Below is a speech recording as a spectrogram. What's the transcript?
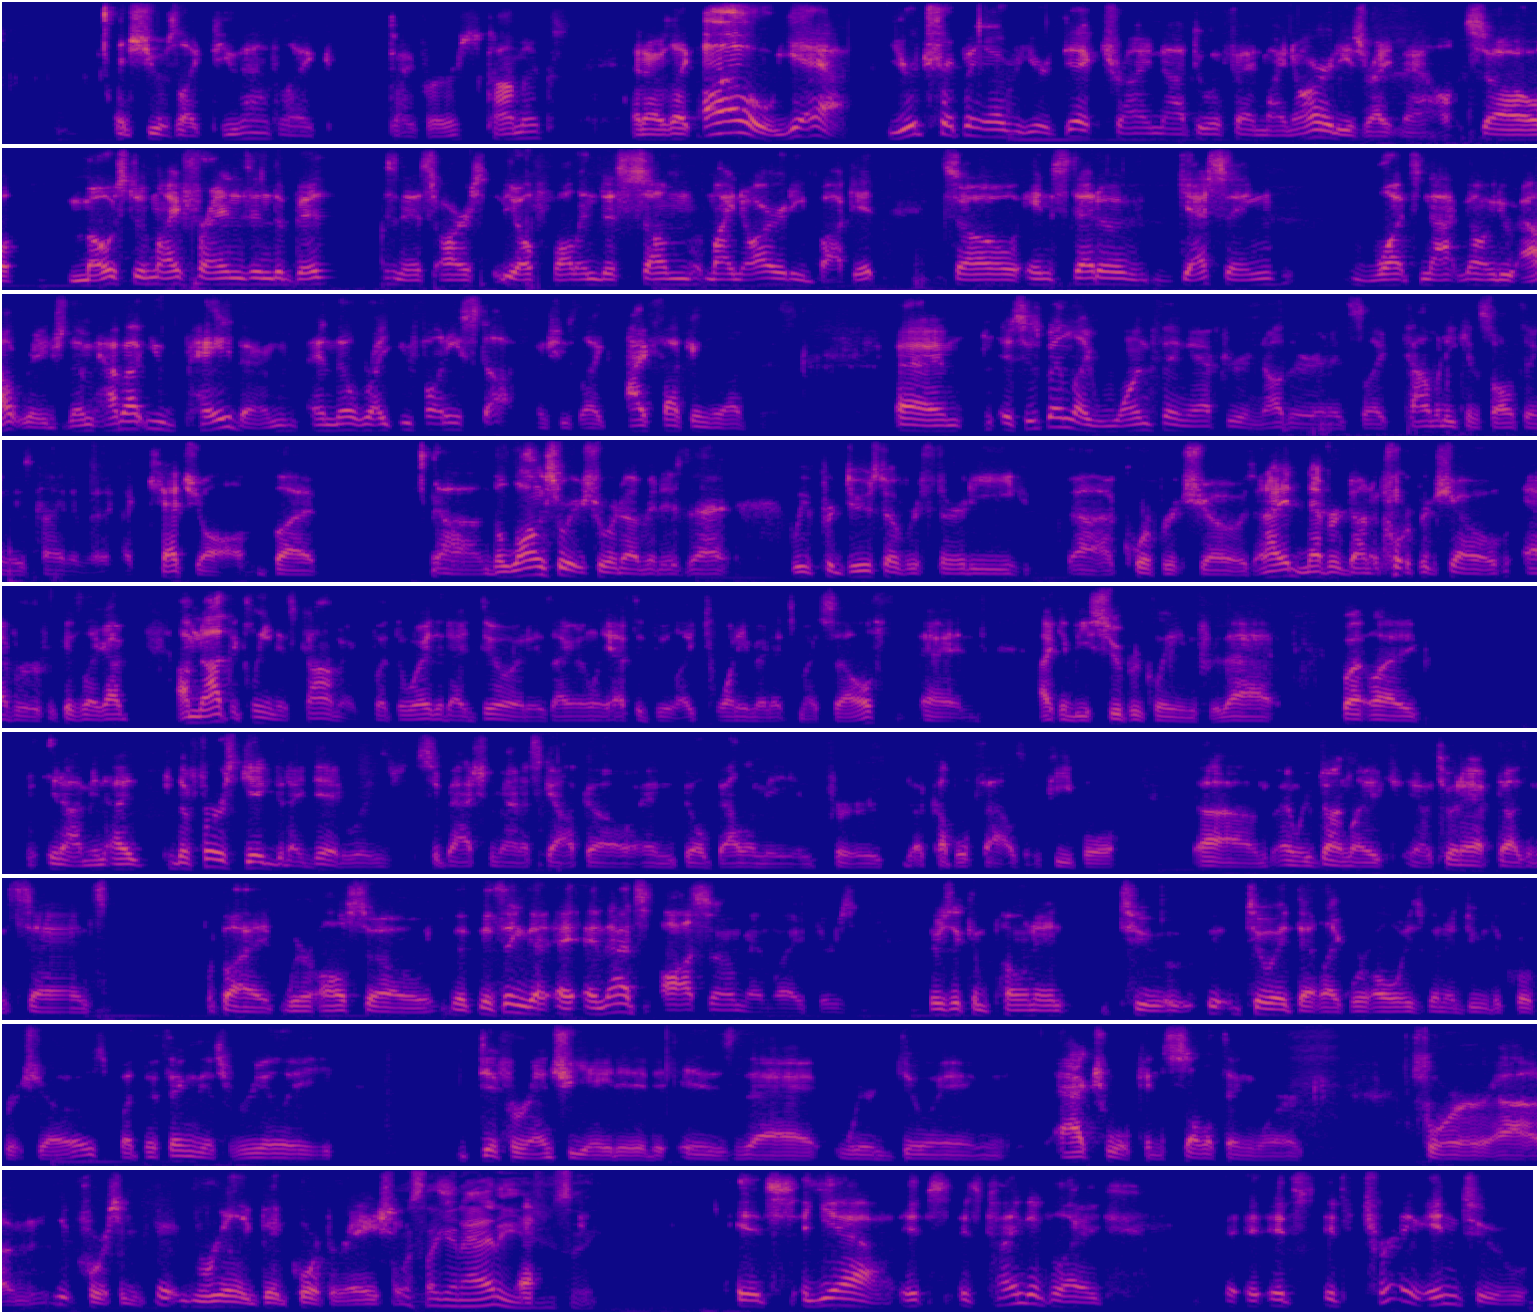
and she was like, "Do you have like diverse comics?" And I was like, "Oh yeah, you're tripping over your dick trying not to offend minorities right now." So most of my friends in the business are you know fall into some minority bucket. So instead of guessing what's not going to outrage them. How about you pay them and they'll write you funny stuff? And she's like, I fucking love this. And it's just been like one thing after another. And it's like comedy consulting is kind of a, a catch all. But uh, the long story short of it is that we've produced over 30 uh, corporate shows. And I had never done a corporate show ever because, like, I'm, I'm not the cleanest comic, but the way that I do it is I only have to do like 20 minutes myself and I can be super clean for that. But, like, you know, I mean, I the first gig that I did was Sebastian Maniscalco and Bill Bellamy, and for a couple thousand people, um, and we've done like you know two and a half dozen since. But we're also the, the thing that, and that's awesome, and like there's there's a component to to it that like we're always going to do the corporate shows, but the thing that's really differentiated is that we're doing actual consulting work for um, for some really big corporations. Almost like an ad agency. It's yeah, it's it's kind of like it, it's it's turning into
